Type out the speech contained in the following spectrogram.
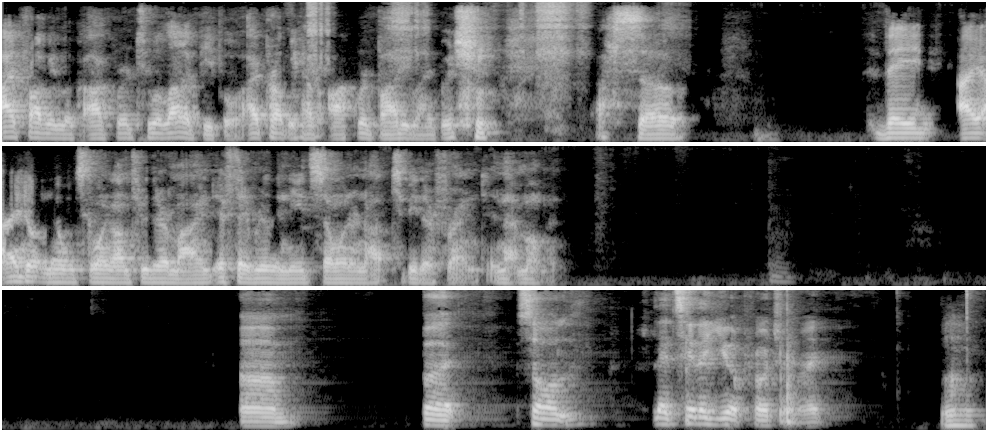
I probably look awkward to a lot of people. I probably have awkward body language, so they I, I don't know what's going on through their mind if they really need someone or not to be their friend in that moment. Um, But so let's say that you approach them, right? Mm-hmm.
